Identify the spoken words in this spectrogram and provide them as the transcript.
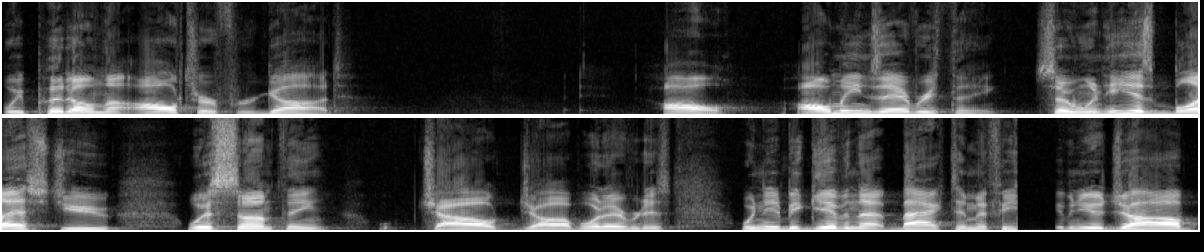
we put on the altar for God? All. All means everything. So when He has blessed you with something, child, job, whatever it is, we need to be giving that back to Him. If He's giving you a job,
